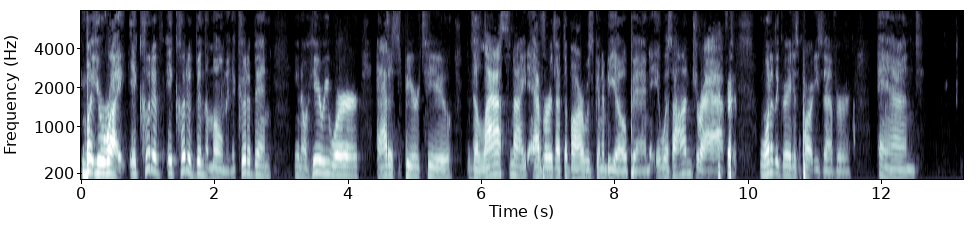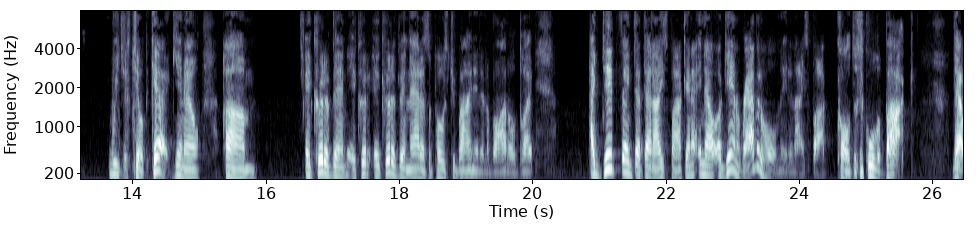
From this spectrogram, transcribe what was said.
but you're right. It could have it could have been the moment. It could have been, you know, here we were at a spear two, the last night ever that the bar was going to be open. It was on draft, one of the greatest parties ever, and we just killed the keg. You know, um, it could have been it could it could have been that as opposed to buying it in a bottle. But I did think that that ice box, and, and now again, Rabbit Hole made an ice box called the School of Bach that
